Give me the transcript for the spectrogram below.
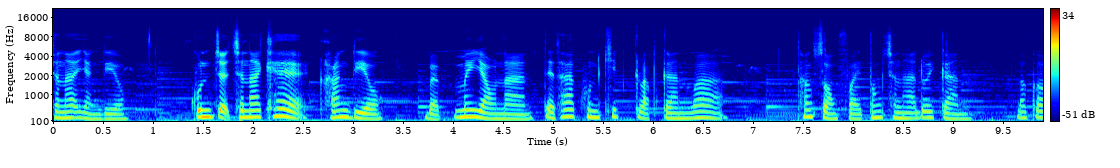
ชนะอย่างเดียว คุณจะชนะแค่ครั้งเดียว แบบไม่ยาวนาน แต่ถ้าคุณคิดกลับกันว่า ทั้งสองฝ่ายต้องชนะด้วยกัน แล้วก็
